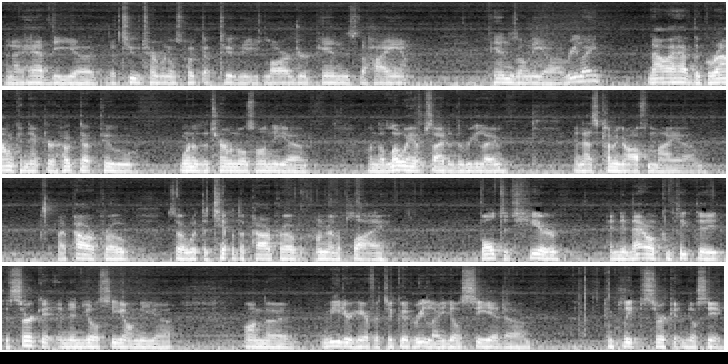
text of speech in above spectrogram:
and I have the uh, the two terminals hooked up to the larger pins, the high amp pins on the uh, relay. Now I have the ground connector hooked up to one of the terminals on the uh, on the low amp side of the relay, and that's coming off of my um, my power probe. So with the tip of the power probe, I'm going to apply voltage here and then that will complete the, the circuit and then you'll see on the uh, on the meter here if it's a good relay you'll see it uh, complete the circuit and you'll see it.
